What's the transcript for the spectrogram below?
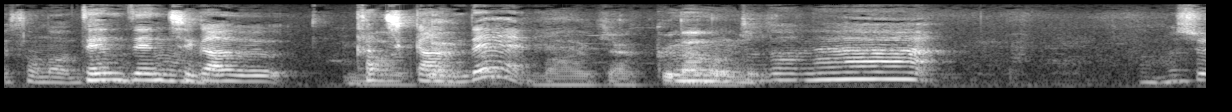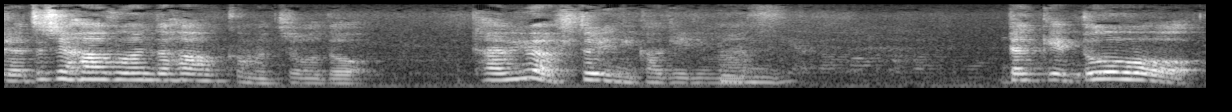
その全然違うー価値観で、真逆なのに、本当だね。面白い。私ハーフハーフかもちょうど。旅は一人に限ります、だけど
